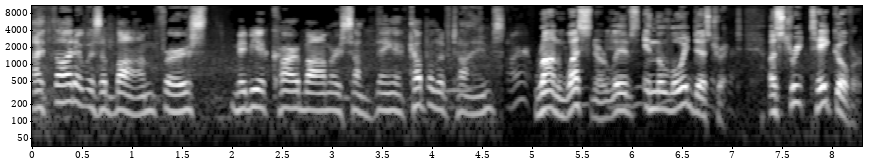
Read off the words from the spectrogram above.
I thought it was a bomb first, maybe a car bomb or something, a couple of times. Ron Wessner lives in the Lloyd district. A street takeover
